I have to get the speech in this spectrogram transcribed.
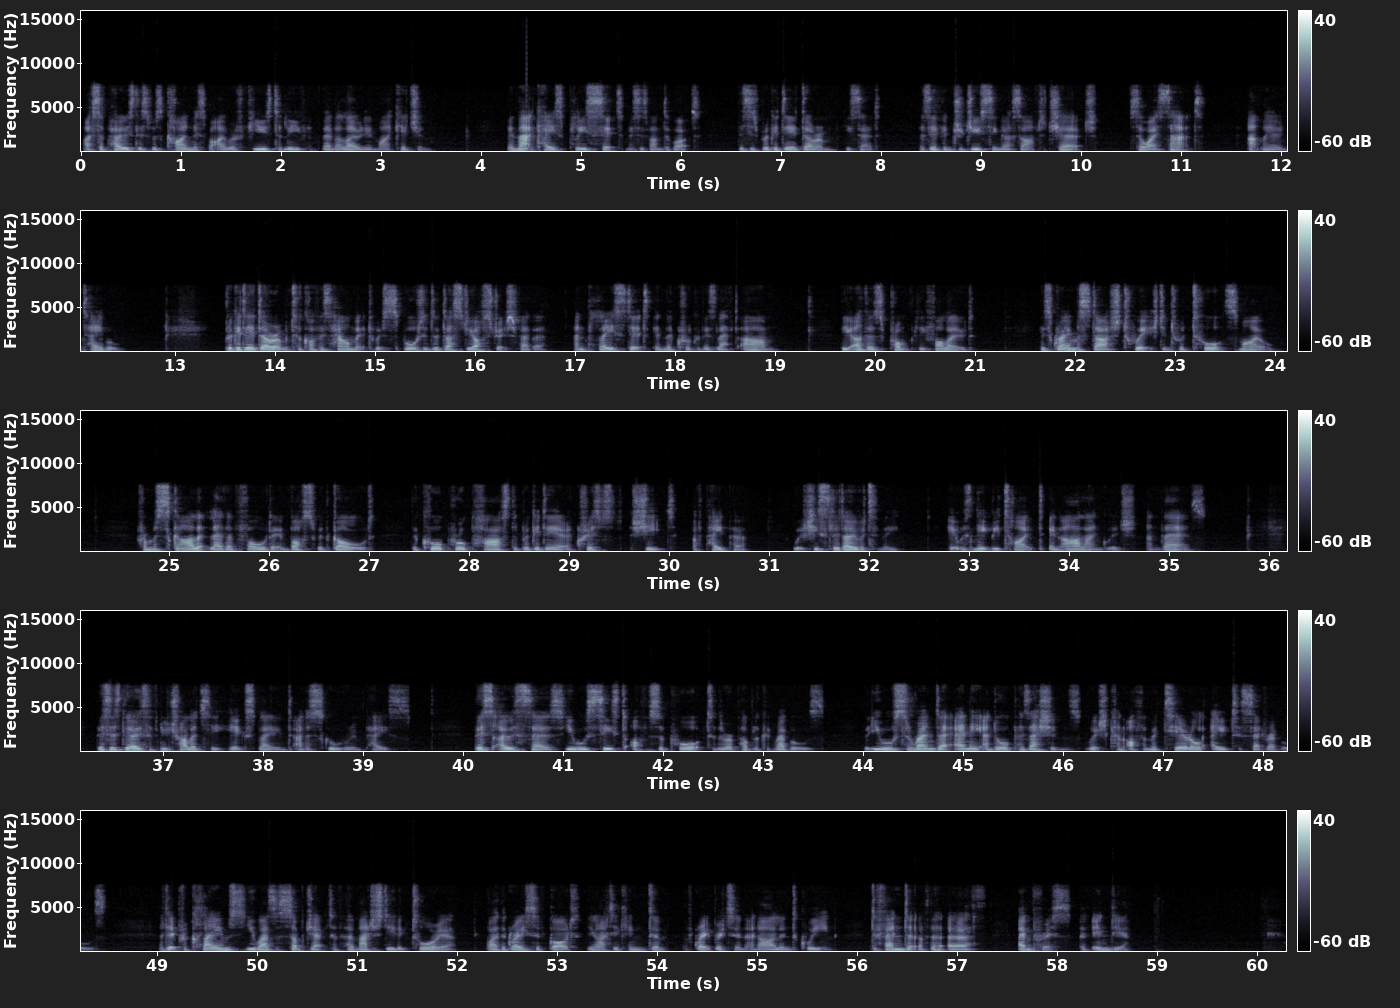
I suppose this was kindness, but I refused to leave them alone in my kitchen. In that case, please sit, Mrs. Van. This is Brigadier Durham, he said, as if introducing us after church. So I sat, at my own table. Brigadier Durham took off his helmet, which sported a dusty ostrich feather, and placed it in the crook of his left arm. The others promptly followed. His grey moustache twitched into a taut smile. From a scarlet leather folder embossed with gold, the corporal passed the brigadier a crisp sheet of paper, which he slid over to me. It was neatly typed in our language and theirs. This is the oath of neutrality, he explained at a schoolroom pace. This oath says you will cease to offer support to the Republican rebels, that you will surrender any and all possessions which can offer material aid to said rebels, and it proclaims you as a subject of Her Majesty Victoria, by the grace of God, the United Kingdom of Great Britain and Ireland Queen, Defender of the Earth, Empress of India.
